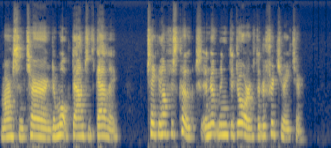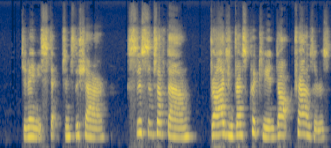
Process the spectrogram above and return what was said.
Morrison turned and walked down to the galley, taking off his coat and opening the door of the refrigerator. Delaney stepped into the shower sluiced himself down, dried and dressed quickly in dark trousers,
